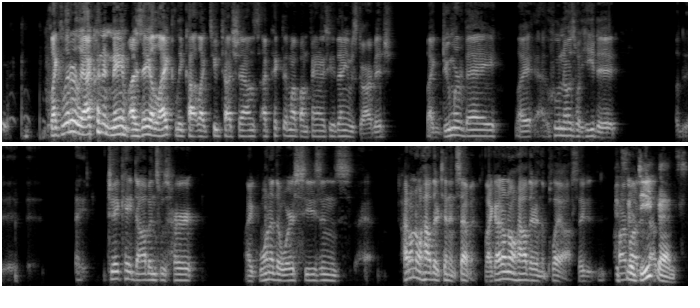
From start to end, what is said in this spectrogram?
like literally, I couldn't name Isaiah Likely caught like two touchdowns. I picked him up on fantasy, then he was garbage. Like Duvernay, like who knows what he did. J.K. Dobbins was hurt. Like one of the worst seasons. I don't know how they're ten and seven. Like I don't know how they're in the playoffs. They, It's Harbaugh their just has- defense.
